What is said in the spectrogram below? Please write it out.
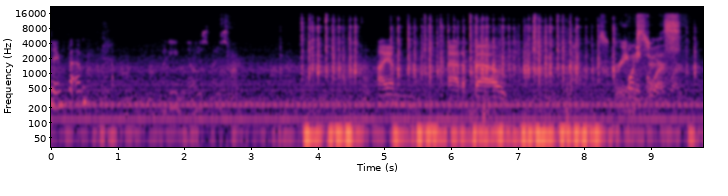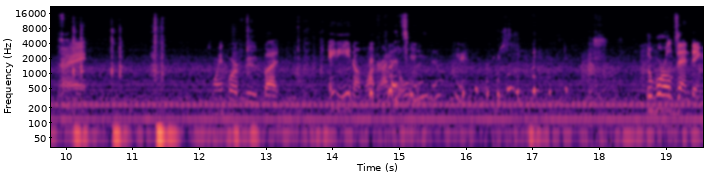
Same fam. Um, what do you notice my score? I am at about Scream 24. Alright. 24 food, but 88 on water. I'm golden. The world's ending.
